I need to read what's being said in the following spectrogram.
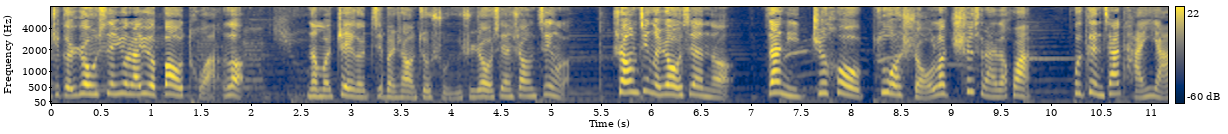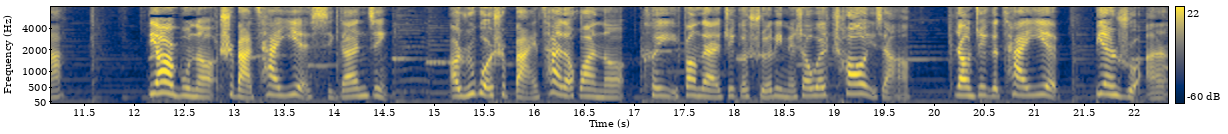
这个肉馅越来越抱团了，那么这个基本上就属于是肉馅上劲了。上劲的肉馅呢，在你之后做熟了，吃起来的话会更加弹牙。第二步呢，是把菜叶洗干净，啊，如果是白菜的话呢，可以放在这个水里面稍微焯一下啊，让这个菜叶变软。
